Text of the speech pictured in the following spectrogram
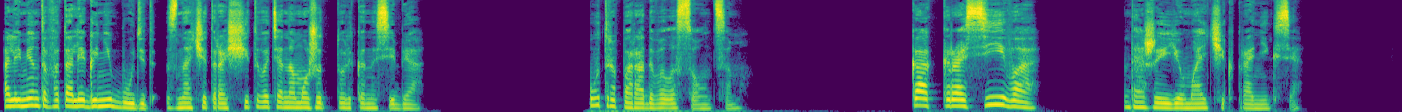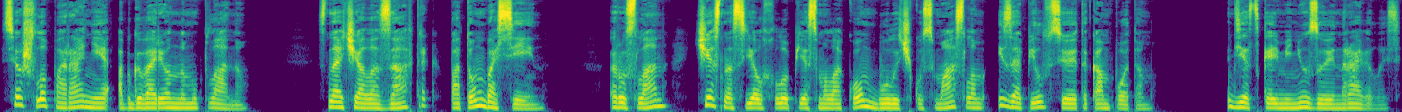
Алиментов от Олега не будет, значит, рассчитывать она может только на себя. Утро порадовало солнцем. «Как красиво!» Даже ее мальчик проникся. Все шло по ранее обговоренному плану. Сначала завтрак, потом бассейн. Руслан честно съел хлопья с молоком, булочку с маслом и запил все это компотом. Детское меню Зои нравилось.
